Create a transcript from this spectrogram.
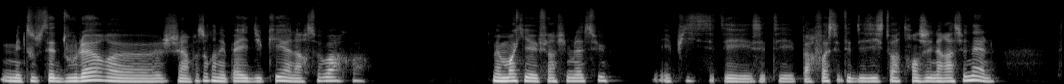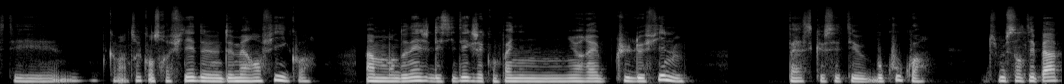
mais toute cette douleur, euh, j'ai l'impression qu'on n'est pas éduqué à la recevoir. Quoi. Même moi qui avais fait un film là-dessus. Et puis, c'était, parfois, c'était des histoires transgénérationnelles. C'était comme un truc qu'on se refilait de, de mère en fille, quoi. À un moment donné, j'ai décidé que j'accompagnerais plus le film parce que c'était beaucoup, quoi. Je me sentais pas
